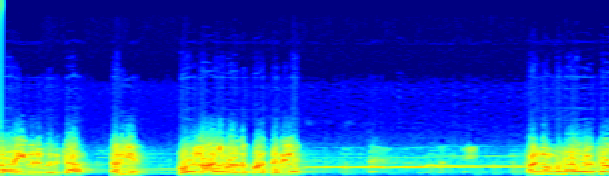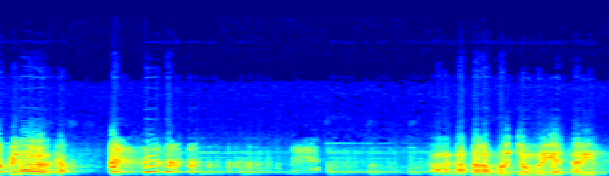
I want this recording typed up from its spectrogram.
ஏதாவது அறிவு இருக்கா? தனியே. ரோட்ல ஆள் வரது கூட தெரியல. கண்ணு முன்னால இருக்கா பின்னால இருக்கா? காலங்காத்தால முடிச்ச முடிய சரியில்லை.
